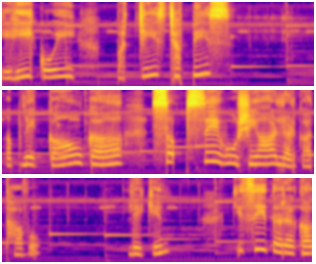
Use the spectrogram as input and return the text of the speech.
यही कोई पच्चीस, छब्बीस? अपने गाँव का सबसे होशियार लड़का था वो। लेकिन किसी तरह का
